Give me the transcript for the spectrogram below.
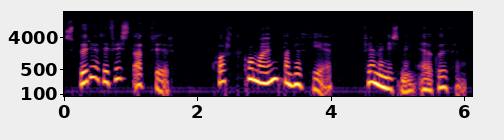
spurja þið fyrst artfríður, hvort koma undan hjá þér feminismin eða guðfræðin?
